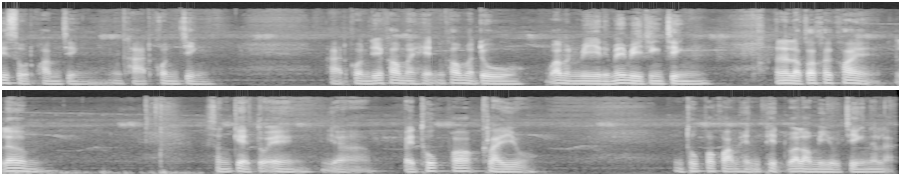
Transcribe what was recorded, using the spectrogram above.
พิสูจน์ความจริง มันขาดคนจริง ขาดคนที่เข้ามาเห็นเข้ามาดูว่ามันมีหรือไม่มีจริง ๆ เพราะนั้นเราก็ค่อย ๆ เริ่ม สังเกตตัวเอง อย่าไปทุกข์เพราะใครอยู่ ทุกข์เพราะความเห็นผิดว่าเรามีอยู่จริงนั่นแหละ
